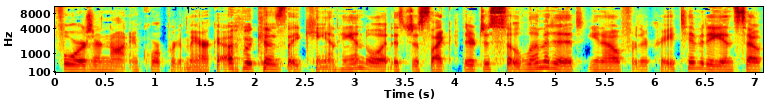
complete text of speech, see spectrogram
fours are not in corporate America because they can't handle it. It's just like they're just so limited, you know, for their creativity. And so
